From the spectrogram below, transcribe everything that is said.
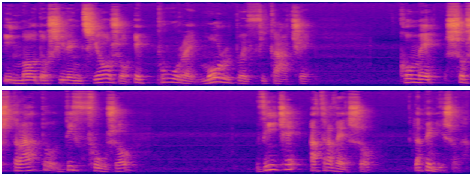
in modo silenzioso eppure molto efficace, come sostrato diffuso, vige attraverso la penisola.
